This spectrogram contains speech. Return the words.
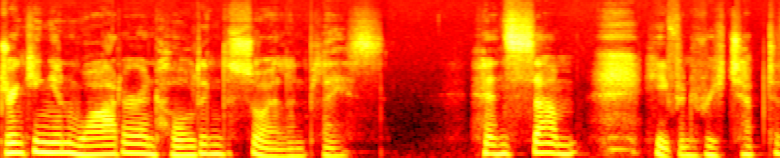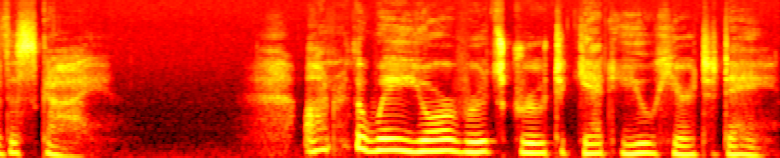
drinking in water and holding the soil in place. And some even reach up to the sky. Honor the way your roots grew to get you here today.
